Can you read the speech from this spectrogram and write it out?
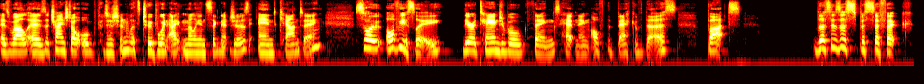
as well as a change.org petition with 2.8 million signatures and counting. So obviously, there are tangible things happening off the back of this, but this is a specific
